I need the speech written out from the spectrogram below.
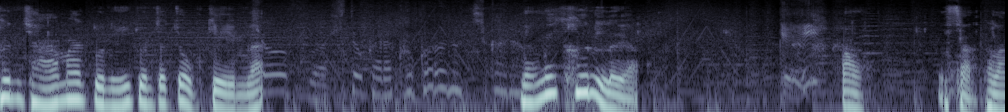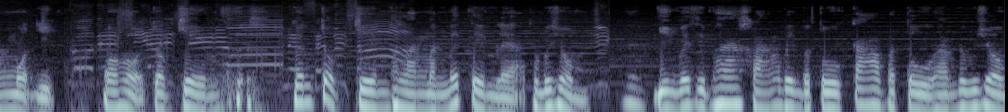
ขึ้นช้ามากตัวนี้จนจะจบเกมแล้ว ยังไม่ขึ้นเลยอะเอาไอสัตว์พลังหมดอีก โอ้โห จบเกม จนจบเกมพลังมันไม่เต็มเลยอะท่านผู้ชม ยิงไป 15 ครั้งเป็นประตู 9 ประตูครับท่านผู้ชม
